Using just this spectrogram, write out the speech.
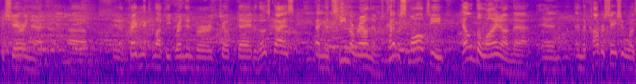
for sharing that. Um, you know, Craig McLuckie, Brendan Burns, Joe Beda, those guys, and the team around them, kind of a small team, held the line on that. And, and the conversation was,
